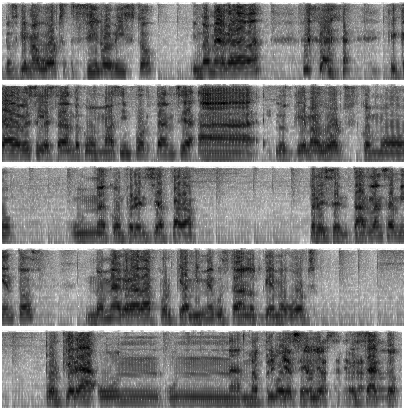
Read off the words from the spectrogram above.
los Game Awards, sí lo he visto y no me agrada. que cada vez se le está dando como más importancia a los Game Awards como una conferencia para presentar lanzamientos. No me agrada porque a mí me gustaban los Game Awards porque era un, un motivo de celebración. Exacto,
